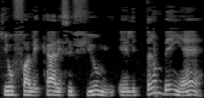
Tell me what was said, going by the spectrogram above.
que eu falei, cara, esse filme, ele também é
